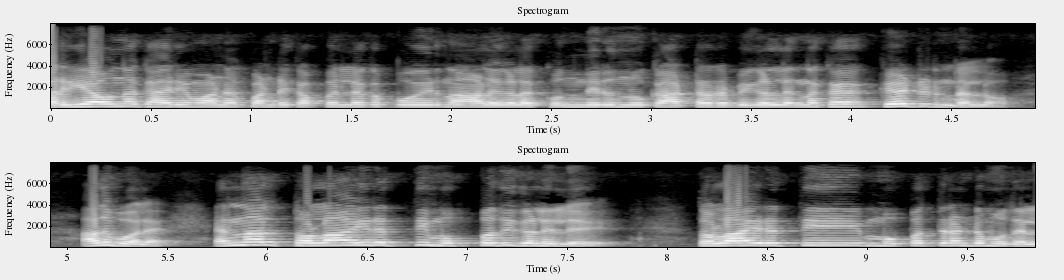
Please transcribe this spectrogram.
അറിയാവുന്ന കാര്യമാണ് പണ്ട് കപ്പലിലൊക്കെ പോയിരുന്ന ആളുകളെ കൊന്നിരുന്നു കാട്ടറബികൾ എന്നൊക്കെ കേട്ടിട്ടുണ്ടല്ലോ. അതുപോലെ എന്നാൽ തൊള്ളായിരത്തി മുപ്പതുകളിൽ തൊള്ളായിരത്തി മുപ്പത്തിരണ്ട് മുതൽ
